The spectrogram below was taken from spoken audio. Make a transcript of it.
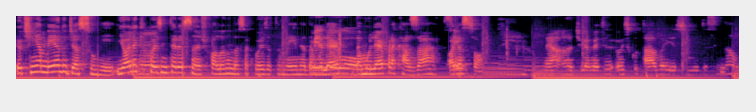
eu tinha medo de assumir. E olha que Uhum. coisa interessante, falando nessa coisa também, né? Da Medo- mulher, da mulher para casar. Sim. Olha só. Né? Antigamente eu escutava isso muito assim, não,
